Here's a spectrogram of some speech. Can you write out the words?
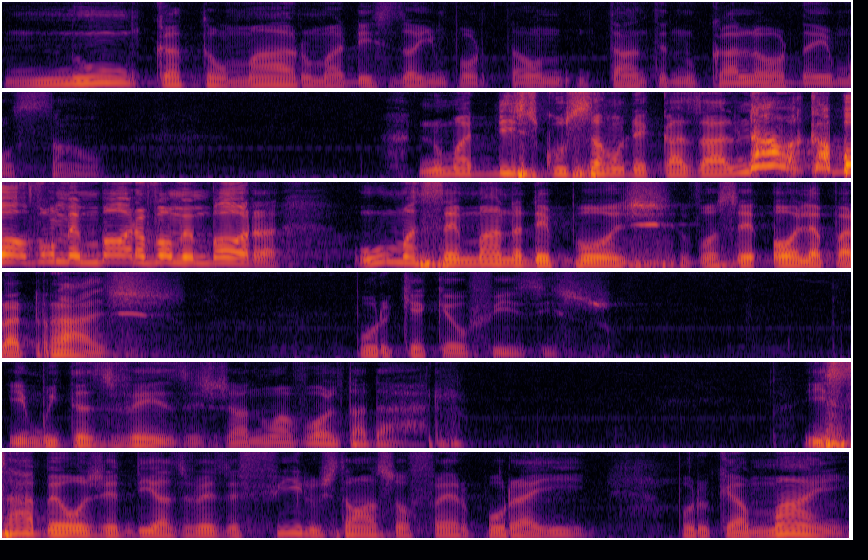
nunca tomar uma decisão importante no calor da emoção. Numa discussão de casal, não, acabou, vamos embora, vamos embora. Uma semana depois, você olha para trás, por que, que eu fiz isso? E muitas vezes já não há volta a dar. E sabe, hoje em dia, às vezes, filhos estão a sofrer por aí, porque a mãe,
